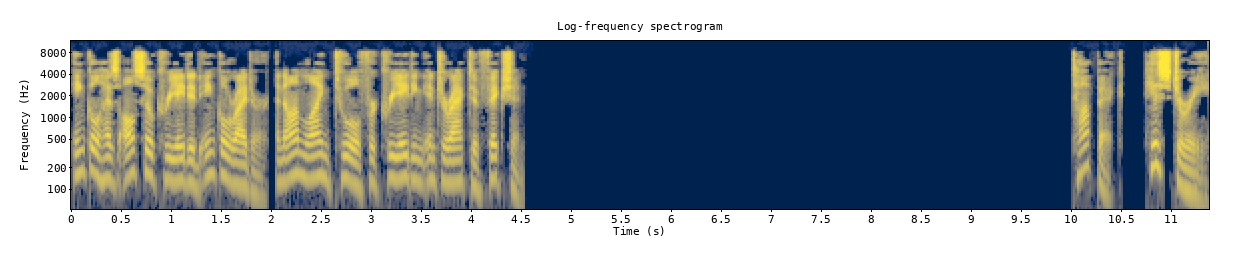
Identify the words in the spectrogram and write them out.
Inkle has also created InkleWriter, an online tool for creating interactive fiction. Topic: History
